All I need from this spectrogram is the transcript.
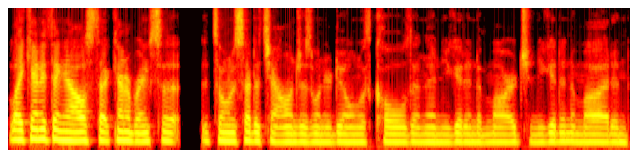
Like anything else, that kind of brings a, its own set of challenges when you're dealing with cold, and then you get into March and you get into mud, and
